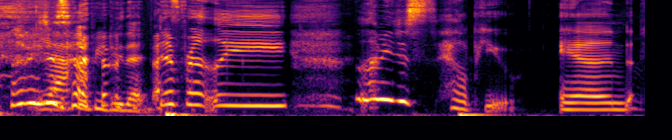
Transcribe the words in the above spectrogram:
Let me just help you do that differently. Let me just help you. And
